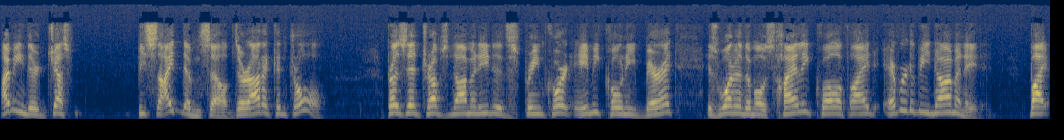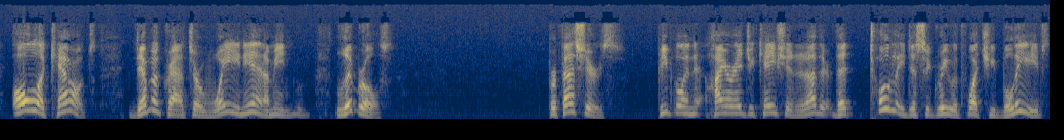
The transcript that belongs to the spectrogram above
I mean, they're just beside themselves. They're out of control. President Trump's nominee to the Supreme Court, Amy Coney Barrett, is one of the most highly qualified ever to be nominated. By all accounts, Democrats are weighing in. I mean, liberals, professors, people in higher education and other that totally disagree with what she believes.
